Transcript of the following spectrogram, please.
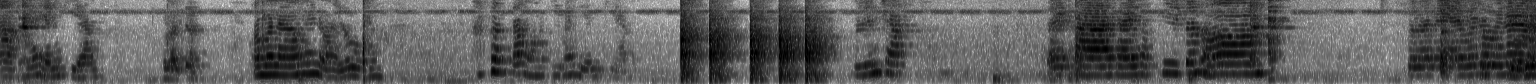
อะไม่เห็นเขียง อะไรจ้ะเอามะนาวให้หน่อยลูกนึงตั้งเมื่อกี้ไม่เห็นเขียงจุลินชัก ใส่คาใส่ผักชีต้นหอมสะระแหน่ไว้โรยหเดี๋น้ายวได้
